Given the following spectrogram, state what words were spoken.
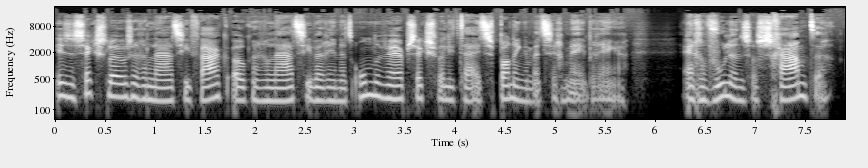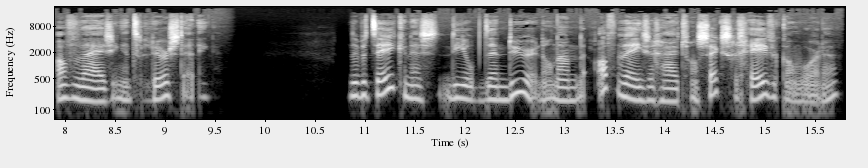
is een seksloze relatie vaak ook een relatie waarin het onderwerp seksualiteit spanningen met zich meebrengen en gevoelens als schaamte, afwijzing en teleurstelling. De betekenis die op den duur dan aan de afwezigheid van seks gegeven kan worden,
